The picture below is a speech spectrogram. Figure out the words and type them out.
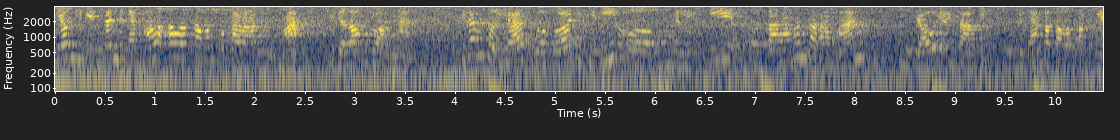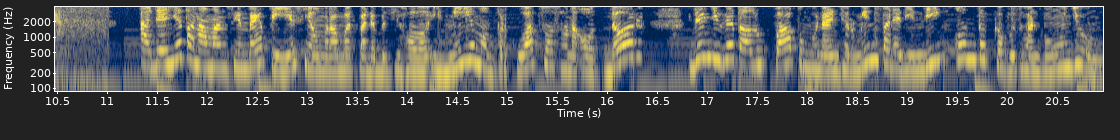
yang didesain dengan alat-alat taman pekarangan rumah di dalam ruangan. Kita bisa lihat bahwa di sini eh, memiliki eh, tanaman-tanaman hijau yang cantik dengan tata letaknya. Adanya tanaman sintetis yang merambat pada besi hollow ini memperkuat suasana outdoor dan juga tak lupa penggunaan cermin pada dinding untuk kebutuhan pengunjung.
